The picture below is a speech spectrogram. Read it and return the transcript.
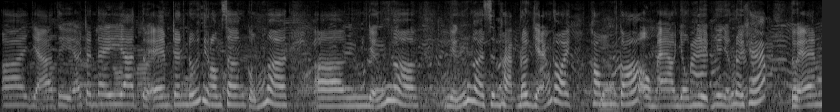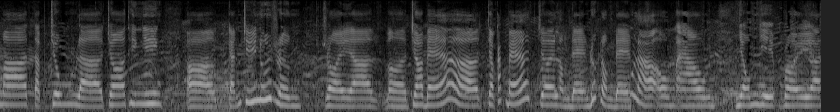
À, dạ thì ở trên đây à, tụi em trên núi Thiên Long Sơn cũng à, à, những à, những à, sinh hoạt đơn giản thôi, không Dạ. có ồn ào nhộn nhịp như những nơi khác. Tụi em à, tập trung là cho thiên nhiên, à, cảnh trí núi rừng, rồi à, à, cho bé à, cho các bé chơi lồng đèn, rước lồng đèn là ồn ào nhộn nhịp rồi à,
